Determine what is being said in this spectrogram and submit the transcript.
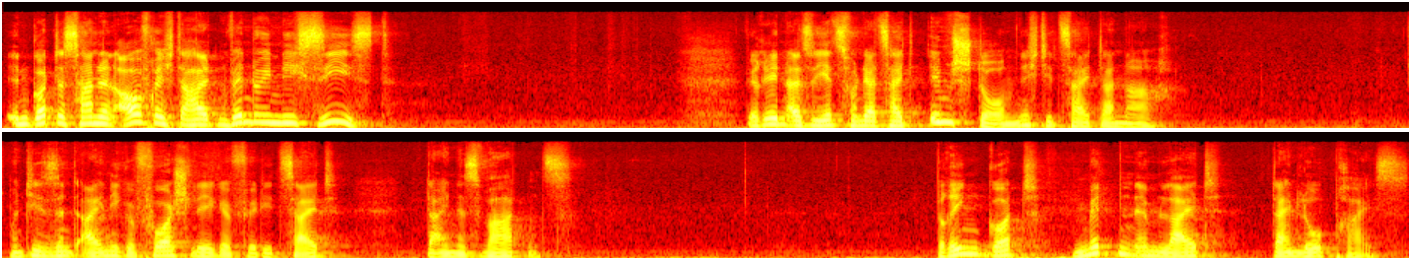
in Gottes Handeln aufrechterhalten, wenn du ihn nicht siehst? Wir reden also jetzt von der Zeit im Sturm, nicht die Zeit danach. Und hier sind einige Vorschläge für die Zeit deines Wartens. Bring Gott mitten im Leid dein Lobpreis.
